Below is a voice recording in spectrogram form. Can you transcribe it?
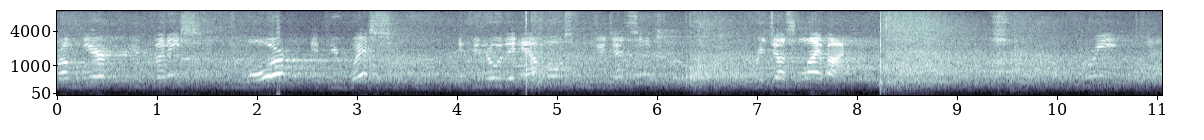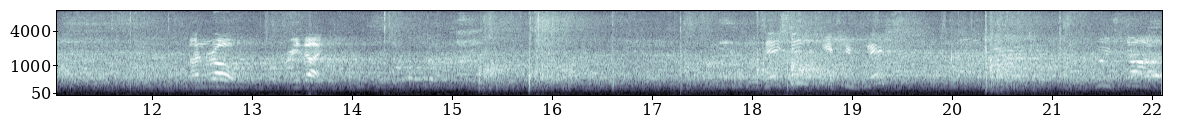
from here, finish. Or, if you wish, if you know the elbows from Jiu-Jitsu, we just lie back. Breathe. Unroll. Breathe out. Position, if you wish. Push down.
